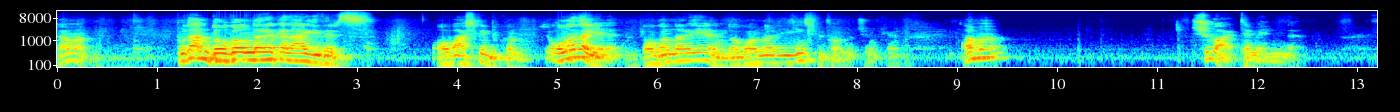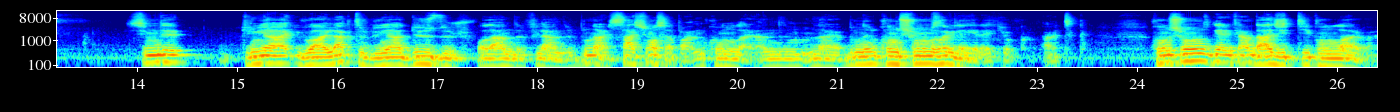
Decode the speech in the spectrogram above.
Tamam mı? Buradan dogonlara kadar gideriz. O başka bir konu. Ona da gelelim. Dogonlara gelelim. Dogonlar ilginç bir konu çünkü. Ama şu var temelinde. Şimdi dünya yuvarlaktır, dünya düzdür falandır filandır. Bunlar saçma sapan konular. Yani bunlar, bunları konuşmamıza bile gerek yok artık. Konuşmamız gereken daha ciddi konular var.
